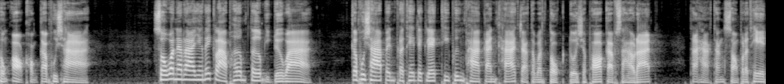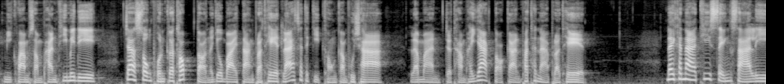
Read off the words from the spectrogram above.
ส่งออกของกัมพูชาโซวรรณรายังได้กล่าวเพิ่มเติมอีกด้วยว่า กัมพูชาเป็นประเทศเล็กๆ ที่พึ่งพาการค้าจากตะวันตก โดยเฉพาะกับสหรัฐ ถ้าหากทั้งสองประเทศมีความสัมพันธ์ที่ไม่ดี จะส่งผลกระทบต่อนโยบายต่างประเทศและเศรษฐกิจของกัมพูชา และมันจะทำให้ยากต่อการพัฒนาประเทศ ในขณะที่เสงสาลี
